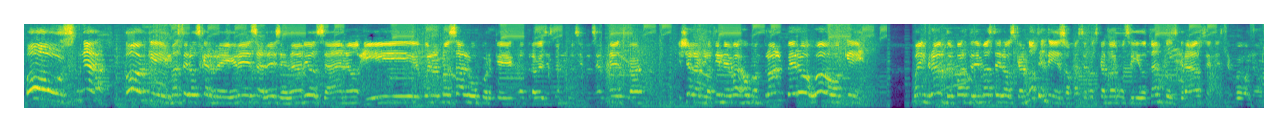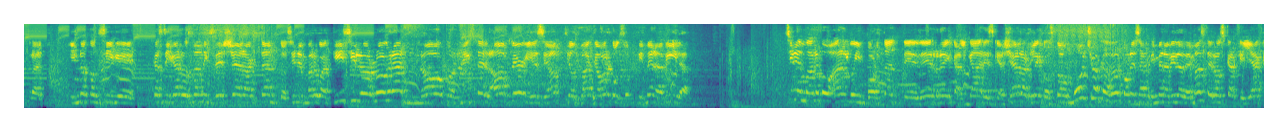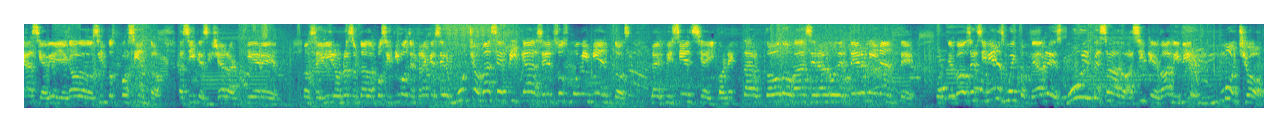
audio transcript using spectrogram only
¡Oh, snap! Ok, Master Oscar regresa al escenario sano y, bueno, no salvo porque otra vez está en una situación de y Shellark lo tiene bajo control, pero wow, ok. Buen grab de parte de Master Oscar. Noten eso, Master Oscar no ha conseguido tantos grabs en este juego neutral y no consigue castigar los landings de Sherlock tanto. Sin embargo, aquí si lo logra, no conecta el up y ese up va a acabar con su primera vida. Sin embargo, algo importante de recalcar es que a Sherlock le costó mucho acabar con esa primera vida de Master Oscar que ya casi había llegado a 200%. Así que si Sherlock quiere conseguir un resultado positivo tendrá que ser mucho más eficaz en sus movimientos. La eficiencia y conectar todo va a ser algo determinante. Porque Bowser, si bien es muy confiable, es muy pesado. Así que va a vivir mucho.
